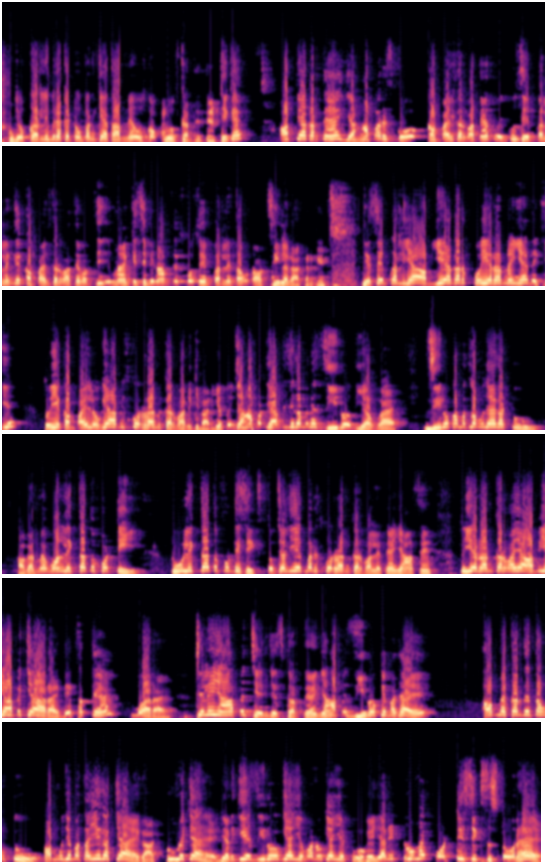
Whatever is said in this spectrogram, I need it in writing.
जो करली ब्रैकेट ओपन किया था हमने, उसको क्लोज कर देते हैं, ठीक है? अब क्या करते हैं, यहाँ पर इसको कंपाइल करवाते हैं तो इसको सेव कर लेंगे कंपाइल करवाते वक्त ही मैं किसी भी नाम से इसको सेव कर लेता हूँ डॉट सी लगा करके। ये सेव कर लिया, अब ये अगर कोई एरर नहीं है, देखिए तो ये कंपाइल हो गया, अब इसको रन करवाने की बारी है। तो यहाँ पर ध्यान दीजिएगा, मैंने ज़ीरो दिया हुआ है। ज़ीरो का मतलब हो जाएगा टू अगर मैं वन लिखता तो फोर्टी टू लिखता तो 46 तो चलिए एक बार इसको रन करवा लेते हैं यहाँ से। तो ये रन करवाया, अभी यहाँ पे क्या आ रहा है? देख सकते हैं वो आ रहा है। चलिए यहाँ पे चेंजेस करते हैं। यहाँ पे ज़ीरो के बजाय, अब मैं कर देता हूँ टू अब मुझे बताइएगा क्या आएगा। टू में क्या है? यानी कि ये ज़ीरो हो गया, ये वन हो गया, ये टू हो गया। यानी टू में 46 स्टोर है।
